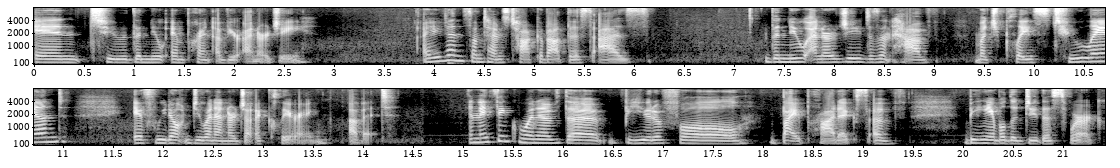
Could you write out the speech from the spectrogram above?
into the new imprint of your energy. I even sometimes talk about this as the new energy doesn't have much place to land if we don't do an energetic clearing of it. And I think one of the beautiful byproducts of being able to do this work,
